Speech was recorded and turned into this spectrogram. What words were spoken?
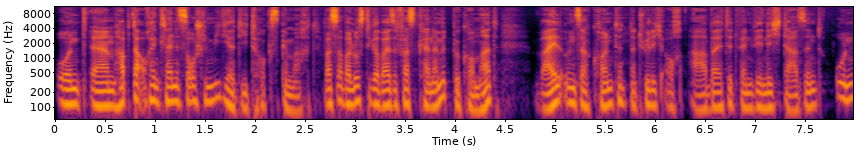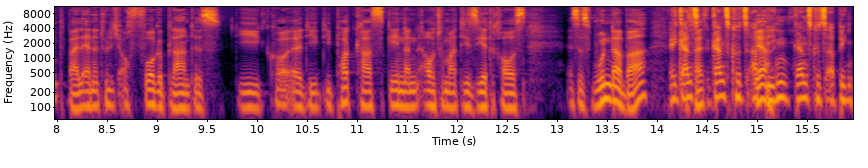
und ähm, habe da auch ein kleines Social Media Detox gemacht, was aber lustigerweise fast keiner mitbekommen hat, weil unser Content natürlich auch arbeitet, wenn wir nicht da sind und weil er natürlich auch vorgeplant ist. Die, äh, die, die Podcasts gehen dann automatisiert raus. Es ist wunderbar. Hey, ganz, das heißt, ganz kurz abbiegen, ja. ganz kurz abbiegen.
